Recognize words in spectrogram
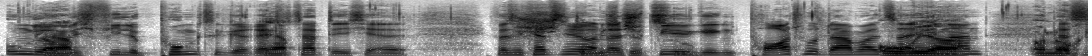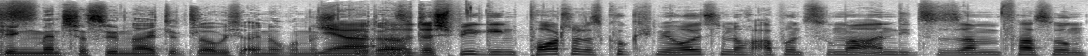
unglaublich viele Punkte gerettet hatte. Ich, äh, ich weiß nicht, kannst du dich noch an das Spiel zu. gegen Porto damals Oh ja. erinnern? Und Das auch gegen Manchester United, glaube ich, eine Runde Ja, später. also das Spiel gegen Porto, das gucke ich mir heute noch ab und zu mal an, die Zusammenfassung.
